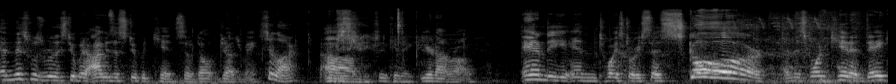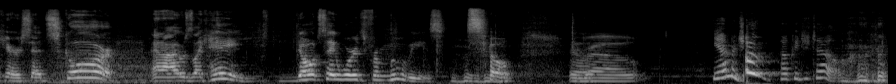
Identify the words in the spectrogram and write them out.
and this was really stupid. I was a stupid kid, so don't judge me. Still are. I'm just Um, kidding. Just kidding. You're not wrong. Andy in Toy Story says score, and this one kid at daycare said score, and I was like, hey, don't say words from movies. So, you know. Bro. Yeah, I'm a. J- How could you tell?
